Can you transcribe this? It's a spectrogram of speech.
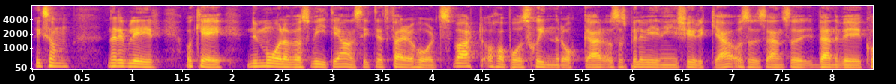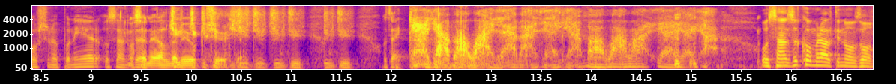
Liksom, när det blir, okej, nu målar vi oss vita i ansiktet, färgar håret svart och har på oss skinnrockar och så spelar vi in i en kyrka och så, sen så vänder vi korsen upp och ner och sen... Och sen eldar vi upp kyrkan. Och sen... Och sen så kommer alltid någon sån...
